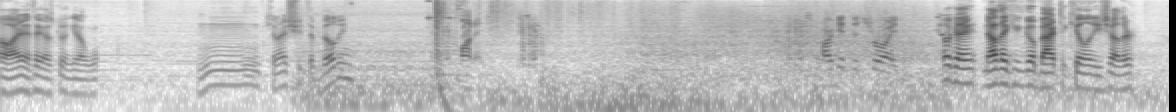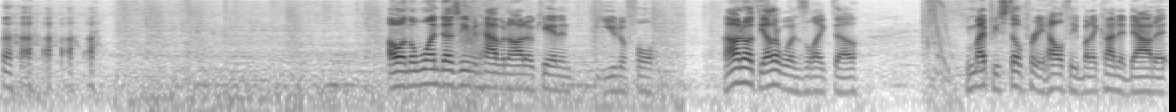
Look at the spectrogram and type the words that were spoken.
Oh, I didn't think I was going to get a... Mm, can I shoot the building? On it. Target destroyed. Okay, now they can go back to killing each other. oh, and the one doesn't even have an autocannon. Beautiful. I don't know what the other one's like, though. He might be still pretty healthy, but I kind of doubt it.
